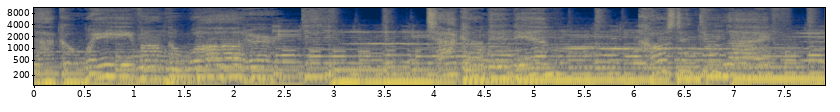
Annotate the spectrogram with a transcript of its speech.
Like a wave on the water. Tide coming in, coasting through life.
